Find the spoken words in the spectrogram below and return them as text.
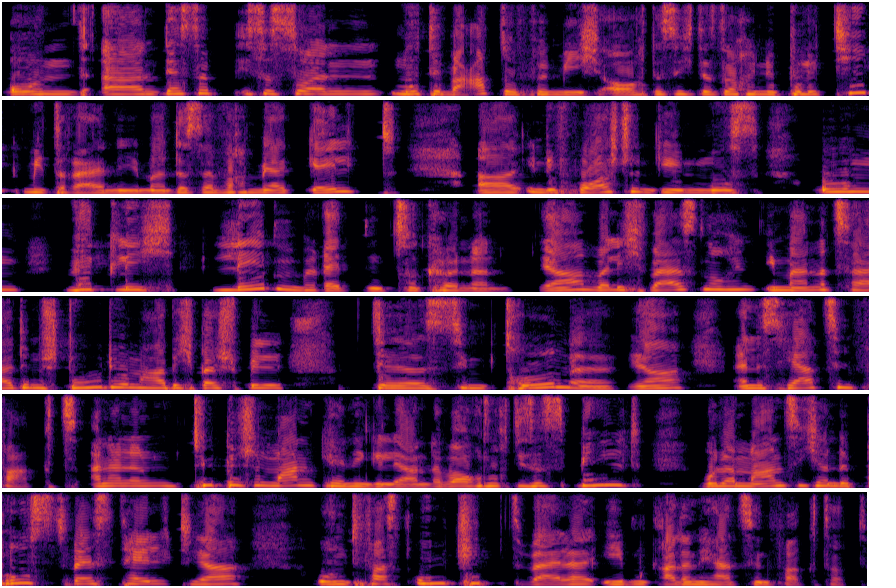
Und äh, deshalb ist es so ein Motivator für mich auch, dass ich das auch in die Politik mit reinnehme, dass einfach mehr Geld äh, in die Forschung gehen muss, um wirklich Leben retten zu können. Ja, weil ich weiß noch, in meiner Zeit im Studium habe ich Beispiel der Symptome ja, eines Herzinfarkts an einem typischen Mann kennengelernt. Da war auch noch dieses Bild, wo der Mann sich an der Brust festhält, ja, und fast umkippt, weil er eben gerade einen Herzinfarkt hat.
